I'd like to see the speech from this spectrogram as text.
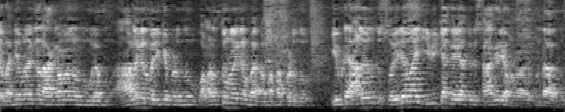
വന്യമൃഗങ്ങളുടെ ആക്രമണങ്ങൾ മൂലം ആളുകൾ മരിക്കപ്പെടുന്നു വളർത്തുമൃഗങ്ങൾ മരണപ്പെടുന്നു. ഇവിടെ ആളുകൾക്ക് സ്വൈരമായി ജീവിക്കാൻ കഴിയാത്ത ഒരു സാഹചര്യം ഉണ്ടാകുന്നു.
